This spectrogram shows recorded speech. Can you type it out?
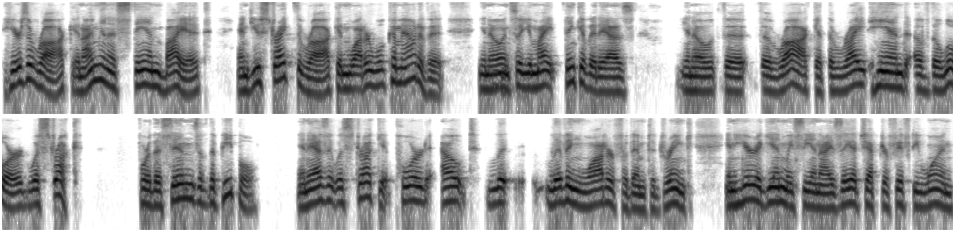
here's a rock, and I'm going to stand by it, and you strike the rock, and water will come out of it." You know, and so you might think of it as you know, the the rock at the right hand of the Lord was struck for the sins of the people. And as it was struck, it poured out li- living water for them to drink. And here again, we see in Isaiah chapter 51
